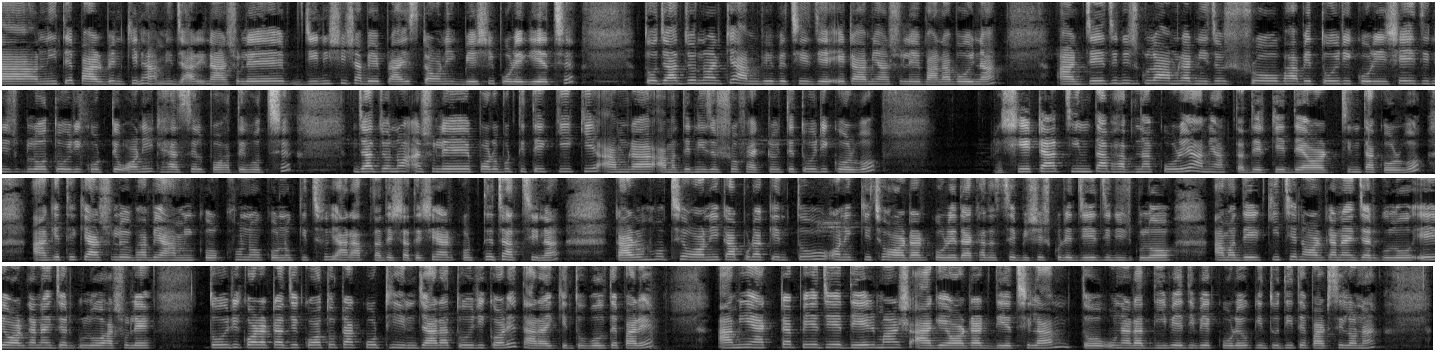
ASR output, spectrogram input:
নিতে পারবেন কি না আমি জানি না। আসলে জিনিস হিসাবে প্রাইসটা অনেক বেশি পড়ে গিয়েছে। তো যার জন্য আর কি আমি ভেবেছি যে এটা আমি আসলে বানাবই না। আর যে জিনিসগুলো আমরা নিজস্বভাবে তৈরি করি, সেই জিনিসগুলো তৈরি করতে অনেক হ্যাসেল পোহাতে হচ্ছে। যার জন্য আসলে পরবর্তীতে কি কি আমরা আমাদের নিজস্ব ফ্যাক্টরিতে তৈরি করব সেটা চিন্তা ভাবনা করে আমি আপনাদেরকে দেওয়ার চিন্তা করব। আগে থেকে আসলে ওইভাবে আমি কখনো কোনো কিছুই আর আপনাদের সাথে শেয়ার করতে চাচ্ছি না। কারণ হচ্ছে অনেক আপুরা কিন্তু অনেক কিছু অর্ডার করে দেখা যাচ্ছে বিশেষ করে যে জিনিসগুলো আমাদের কিচেন অর্গানাইজারগুলো এই অর্গানাইজারগুলো আসলে তৈরি করাটা যে কতটা কঠিন যারা তৈরি করে তারাই কিন্তু বলতে পারে। আমি একটা পেজে দেড় মাস আগে অর্ডার দিয়েছিলাম, তো ওনারা দিবে দিবে করেও কিন্তু দিতে পারছিল না।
